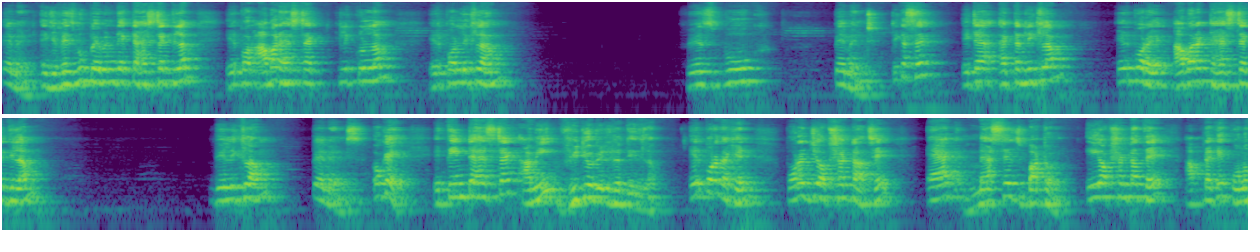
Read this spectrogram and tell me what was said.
পেমেন্ট এই যে ফেসবুক পেমেন্টে একটা হ্যাশট্যাগ দিলাম, এরপর আবার হ্যাশট্যাগ ক্লিক করলাম, এরপর লিখলাম ফেসবুক পেমেন্ট ঠিক আছে? এটা একটা লিখলাম, এরপরে আবার একটা হ্যাশট্যাগ দিলাম, দিয়ে লিখলাম পেমেন্টস ওকে এই তিনটা হ্যাশট্যাগ আমি ভিডিও রিলেটেড দিয়ে দিলাম। এরপরে দেখেন, পরের যে অপশানটা আছে অ্যাড মেসেজ বাটন এই অপশানটাতে আপনাকে কোনো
